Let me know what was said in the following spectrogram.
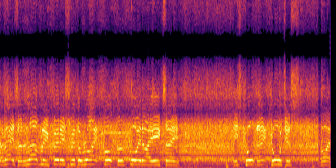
And that is a lovely finish with the right foot from Floyd Ayite. He's caught that gorgeous. Right.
